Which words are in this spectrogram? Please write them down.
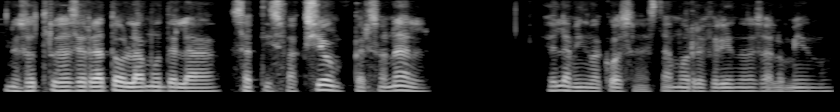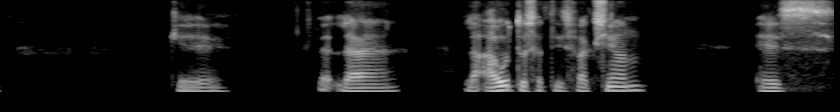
y nosotros hace rato hablamos de la satisfacción personal. Es la misma cosa, estamos refiriéndonos a lo mismo, que la autosatisfacción es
